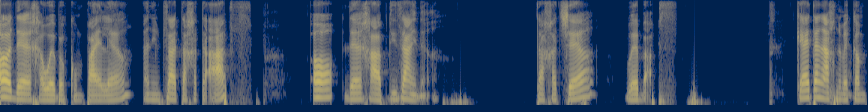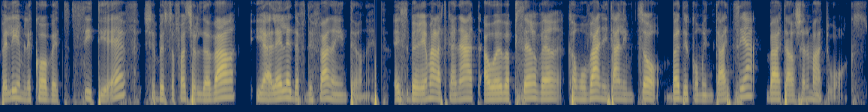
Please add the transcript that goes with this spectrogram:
או דרך ה-Web Compiler הנמצא תחת ה-Apps, או דרך ה-App Designer, תחת Share Web Apps. כעת אנחנו מקמפלים לקובץ CTF, שבסופו של דבר יעלה לדפדפן האינטרנט. הסברים על התקנת ה-Web App Server כמובן ניתן למצוא בדוקומנטציה באתר של MathWorks.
